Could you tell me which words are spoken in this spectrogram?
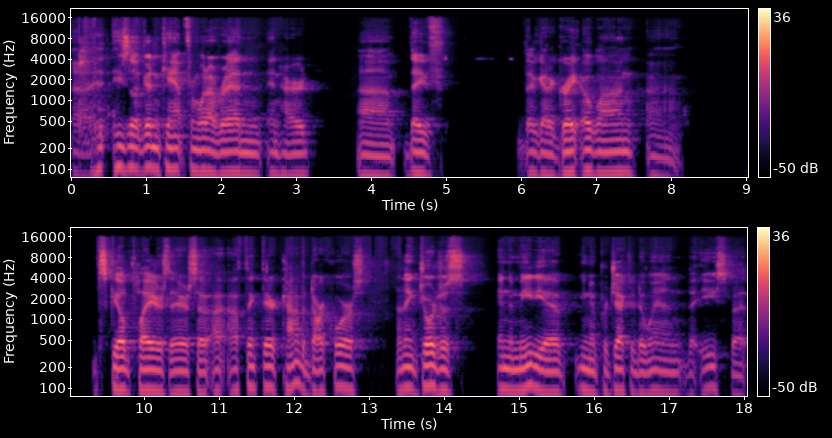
Uh, he's looked good in camp from what I've read and, and heard. Um, they've they've got a great O line, uh, skilled players there. So I, I think they're kind of a dark horse. I think Georgia's in the media, you know, projected to win the East, but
